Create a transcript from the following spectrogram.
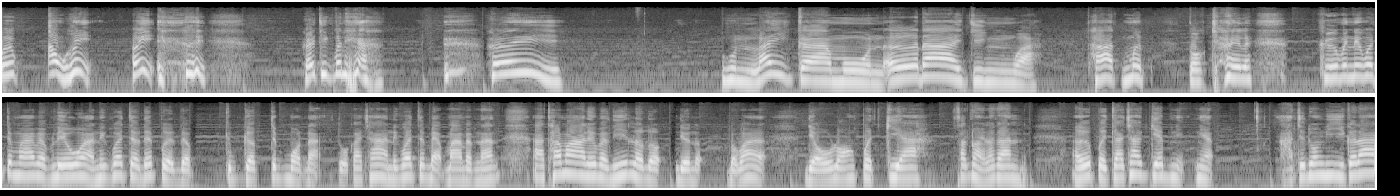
ปึ๊บ เอ้า เฮ้ย เฮ้ย เฮ้ย เฮ้ยจริงปะเนี่ย เฮ้ย หุ่นไล่กามูล เออได้จริงว่ะธาตุมืดตกใจเลย คือไม่นึกว่าจะมาแบบเร็วอะ นึกว่าจะได้เปิดแบบเกือบเกือบจะหมดอะ ตัวกาชานึกว่าจะแบบมาแบบนั้น อะถ้ามาเร็วแบบนี้เราเดี๋ยวแบบว่า เดี๋ยวลองเปิดเกียร์สักหน่อยแล้วกัน เออ เปิดกาชาเกมเนี่เนี่ย อาจจะดวงดีอีกก็ได้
